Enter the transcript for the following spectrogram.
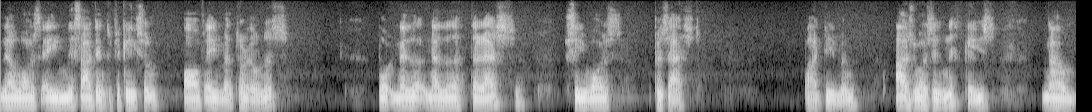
there was a misidentification of a mental illness, but nevertheless, she was possessed by a demon, as was in this case. Now,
